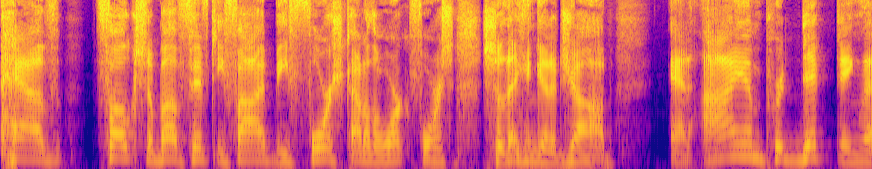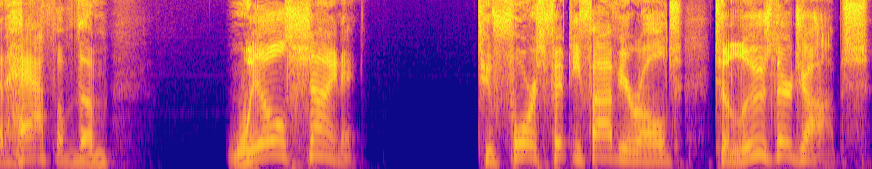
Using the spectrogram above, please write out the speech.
have folks above 55 be forced out of the workforce so they can get a job. And I am predicting that half of them will sign it to force 55-year-olds to lose their jobs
